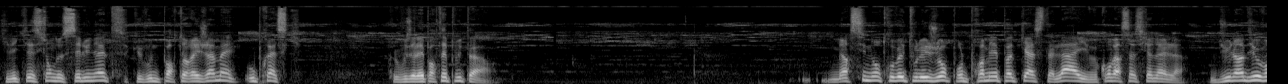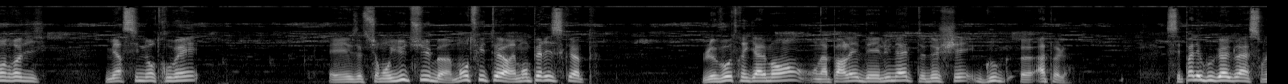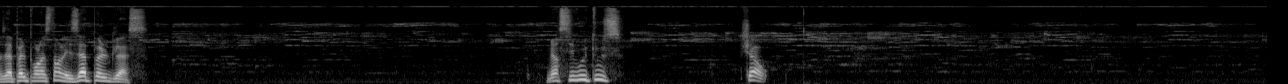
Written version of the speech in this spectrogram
qu'il est question de ces lunettes que vous ne porterez jamais, ou presque, que vous allez porter plus tard. Merci de nous retrouver tous les jours pour le premier podcast live conversationnel, du lundi au vendredi. Merci de nous retrouver. Et vous êtes sur mon YouTube, mon Twitter et mon Periscope. Le vôtre également, on a parlé des lunettes de chez Google, euh, Apple. C'est pas les Google Glass, on les appelle pour l'instant les Apple Glass. Merci vous tous. Ciao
